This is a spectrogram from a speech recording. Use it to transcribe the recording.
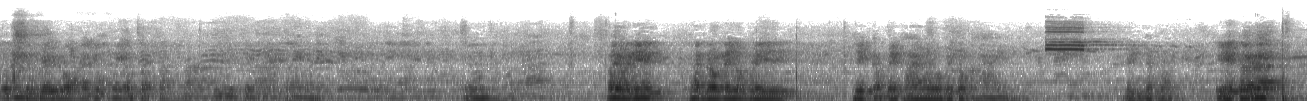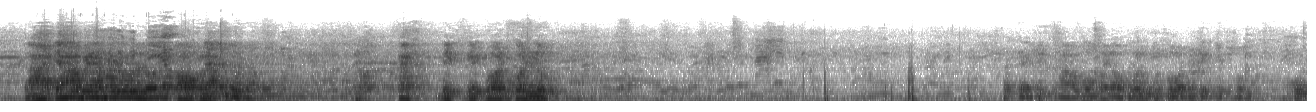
วันนี้ดูใจรองนายกไม่เอาตัตังมาไม่เยอะใจมากเออเออไม่วันนี้ท่านรองนายกไปเช็คกับแม่ค้าว่าไม่ต้องขายเว้นทักวันเอกรัตตาดยาวไปนะพรุ่นล้มออกหลังเด็กเก็บบอลก็หลบ ถ้าแต่งชุดขาวมองไม่ออกว่าลูก ฟุตบอลนั่นเด็กเก็บบอลคุ้ม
